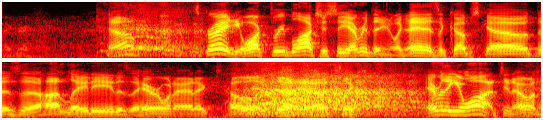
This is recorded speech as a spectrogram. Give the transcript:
I agree. You know, it's great. You walk three blocks, you see everything. You're like, hey, there's a Cub Scout, there's a hot lady, there's a heroin addict. Holy shit, you know, it's like everything you want, you know, and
